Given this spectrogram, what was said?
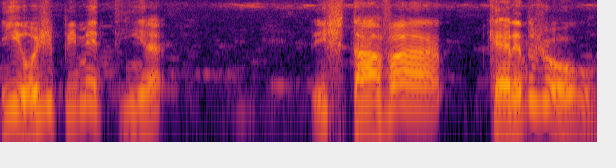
E hoje Pimentinha estava querendo o jogo.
